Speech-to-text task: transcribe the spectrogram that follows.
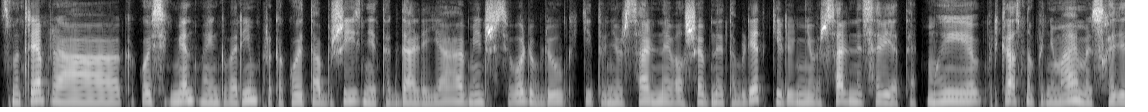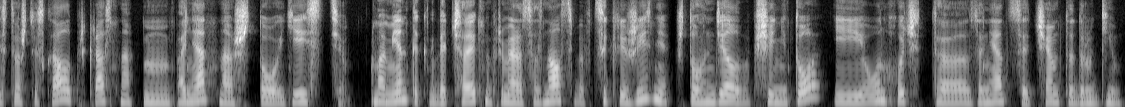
Смотря про какой сегмент мы и говорим, про какой этап жизни и так далее, я меньше всего люблю какие-то универсальные волшебные таблетки или универсальные советы. Мы прекрасно понимаем, исходя из того, что я сказала, прекрасно понятно, что есть моменты, когда человек, например, осознал себя в цикле жизни, что он делал вообще не то, и он хочет э, заняться чем-то другим.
